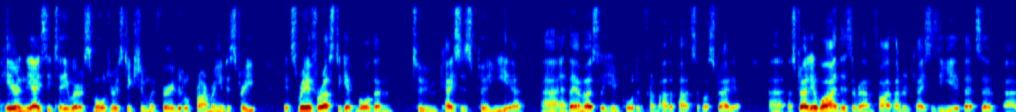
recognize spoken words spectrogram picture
here in the ACT, we're a small jurisdiction with very little primary industry. It's rare for us to get more than two cases per year, uh, and they are mostly imported from other parts of Australia. Uh, Australia-wide, there's around 500 cases a year. That's a, a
